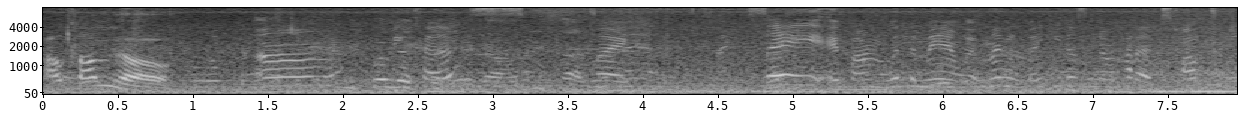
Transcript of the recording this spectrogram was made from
How come though? Um, because, like, say if I'm with a man with money, but he doesn't know how to talk to me,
